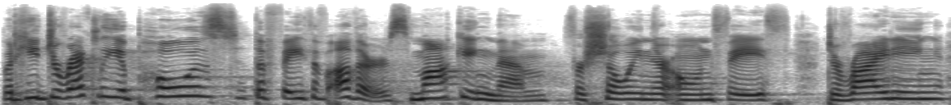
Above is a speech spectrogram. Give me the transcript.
but he directly opposed the faith of others, mocking them for showing their own faith, deriding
